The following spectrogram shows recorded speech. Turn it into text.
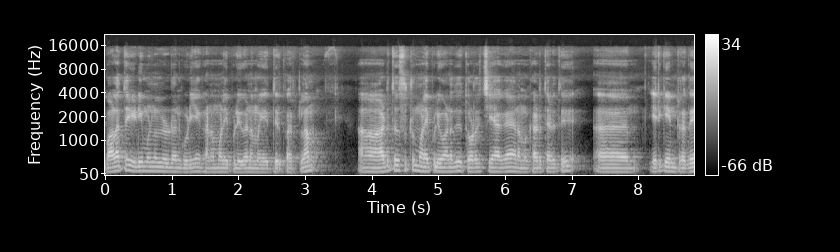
பலத்த இடிமின்னலுடன் கூடிய கனமழை பொழிவை நம்ம எதிர்பார்க்கலாம். அடுத்த சுற்று மழைப்பொழிவானது தொடர்ச்சியாக நமக்கு அடுத்தடுத்து இருக்கின்றது.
